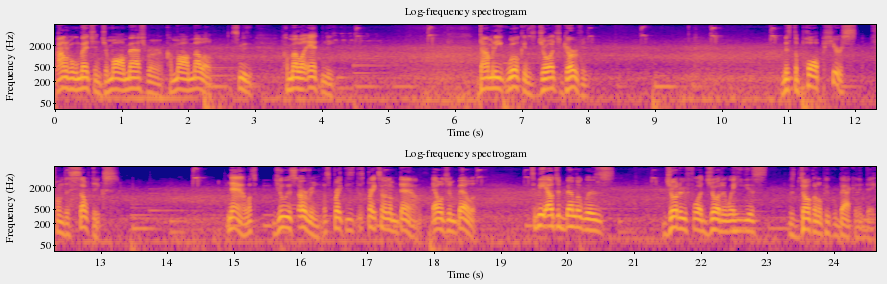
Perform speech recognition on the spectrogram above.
Honorable mention: Jamal Mashburn, Kamal Mello, excuse me, Carmelo Anthony, Dominique Wilkins, George Gervin, Mr. Paul Pierce from the Celtics. Now let's Julius Erving. Let's break these. Let's break some of them down. Elgin Baylor. To me, Elgin Baylor was Jordan before Jordan, where he just was dunking on people back in the day.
